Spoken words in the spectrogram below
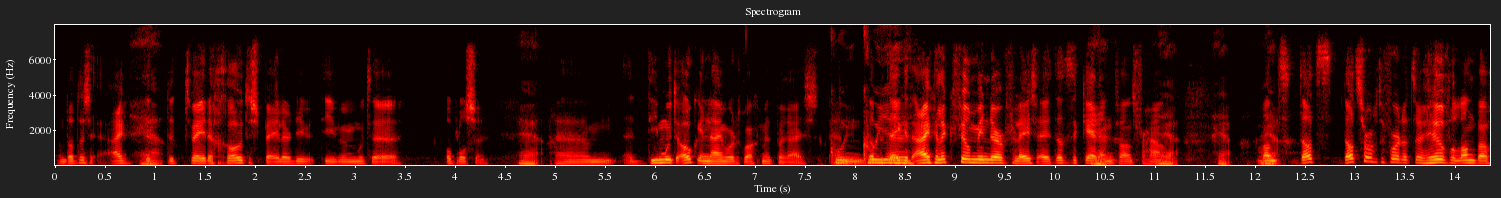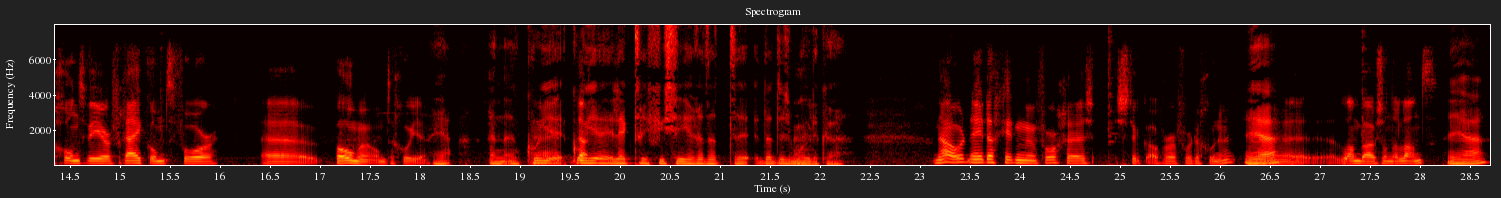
want dat is eigenlijk de, de, tweede grote speler die, die we moeten oplossen. Ja. Um, die moet ook in lijn worden gebracht met Parijs. Koe, en dat betekent eigenlijk veel minder vlees eten. Dat is de kern van het verhaal. Ja. Ja. Want Dat, dat zorgt ervoor dat er heel veel landbouwgrond weer vrijkomt voor uh, bomen om te groeien. Ja. En, en koeien, uh, koeien elektrificeren, dat, uh, dat is moeilijker. Nou, nee, daar ging mijn vorige stuk over voor de Groene. Ja. landbouw zonder land. Ja.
